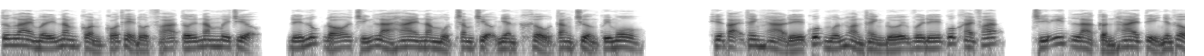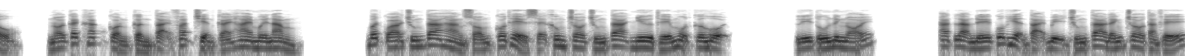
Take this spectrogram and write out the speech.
tương lai mấy năm còn có thể đột phá tới năm mươi triệu, đến lúc đó chính là hai năm một trăm triệu nhân khẩu tăng trưởng quy mô. Hiện tại thanh hà đế quốc muốn hoàn thành đối với đế quốc khai phát, chí ít là cần hai tỷ nhân khẩu, nói cách khác còn cần tại phát triển cái hai mươi năm. Bất quá chúng ta hàng xóm có thể sẽ không cho chúng ta như thế một cơ hội. Lý tú ninh nói ạt làn đế quốc hiện tại bị chúng ta đánh cho tàn phế,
